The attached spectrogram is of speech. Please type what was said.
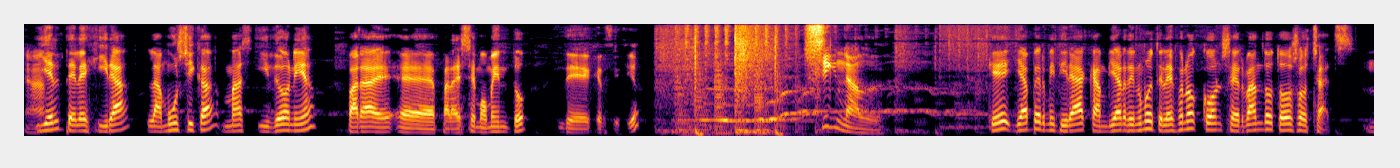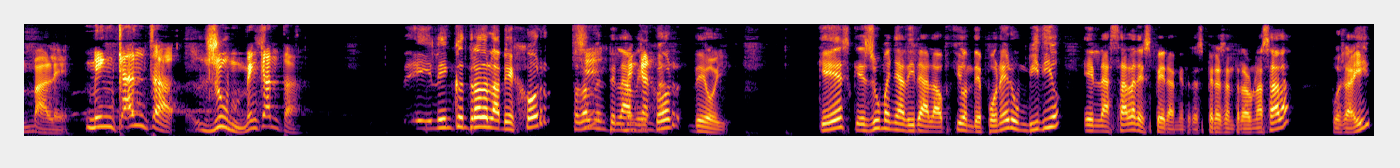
Ah. y él te elegirá la música más idónea para, eh, eh, para ese momento de ejercicio. Signal. que ya permitirá cambiar de número de teléfono conservando todos los chats. Vale. Me encanta. Zoom, me encanta. Eh, Le he encontrado la mejor, totalmente Sí, la me encanta. mejor de hoy. Que es que Zoom añadirá la opción de poner un vídeo en la sala de espera. Mientras esperas a entrar a una sala, pues ahí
